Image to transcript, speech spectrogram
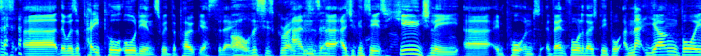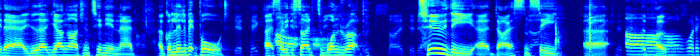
uh, there was a papal audience with the Pope yesterday. Oh, this is great. And isn't it? uh, as you can see, it's a hugely uh, important event for all of those people. And that young boy there, young Argentinian lad, uh, got a little bit bored. Uh, so he decided to wander up to the uh, dais and see uh, the Oh, Pope what a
